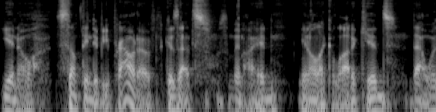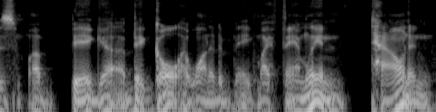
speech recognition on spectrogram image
you know, something to be proud of because that's something I had, you know, like a lot of kids, that was a big, uh, big goal. I wanted to make my family and town and,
